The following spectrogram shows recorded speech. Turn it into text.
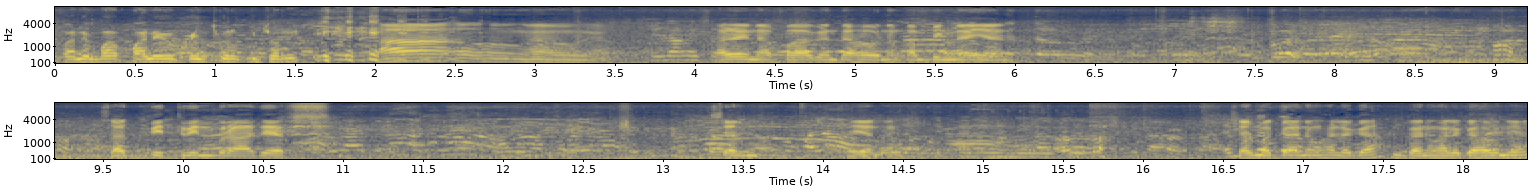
Paano ba, paano yung picture picture? ah, oo nga, oo nga. Aray, napakaganda ho ng kambing na yan. Sa Between Brothers. Sir, ayan ah. Sir, magkano ang halaga? Magkano ang halaga ho niya?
